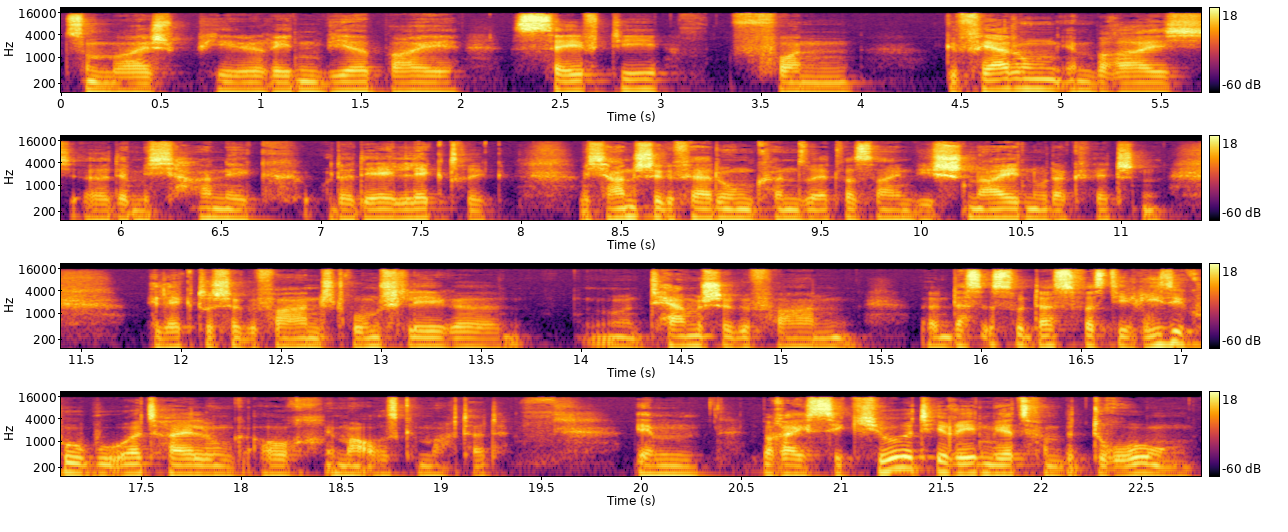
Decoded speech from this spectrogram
Zum Beispiel reden wir bei Safety von Gefährdungen im Bereich äh, der Mechanik oder der Elektrik. Mechanische Gefährdungen können so etwas sein wie Schneiden oder Quetschen. Elektrische Gefahren, Stromschläge, thermische Gefahren. Äh, das ist so das, was die Risikobeurteilung auch immer ausgemacht hat. Im Bereich Security reden wir jetzt von Bedrohung.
